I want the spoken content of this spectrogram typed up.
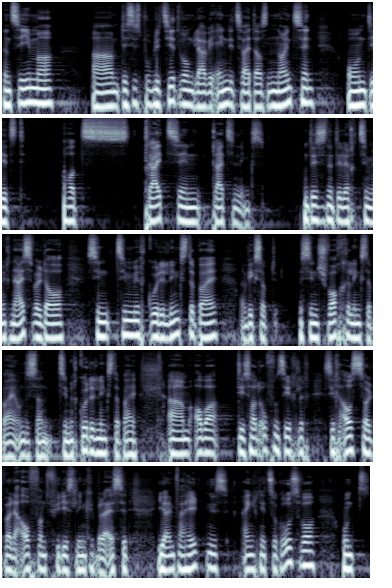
dann sehen wir, ähm, das ist publiziert worden, glaube ich, Ende 2019 und jetzt hat es 13, 13 Links. Und das ist natürlich ziemlich nice, weil da sind ziemlich gute Links dabei. Wie gesagt, es sind schwache Links dabei und es sind ziemlich gute Links dabei. Ähm, aber das hat offensichtlich sich auszahlt, weil der Aufwand für das Linkable Asset ja im Verhältnis eigentlich nicht so groß war und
